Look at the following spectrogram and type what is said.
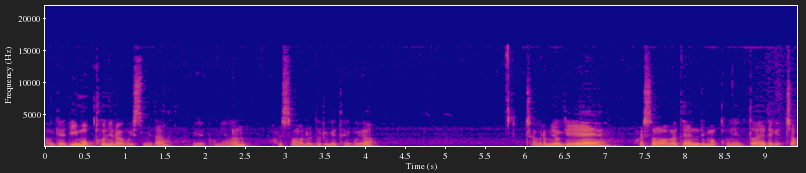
여기에 리모콘이라고 있습니다. 위에 보면 활성화를 누르게 되고요. 자 그럼 여기에 활성화가 된 리모콘이 떠야 되겠죠?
